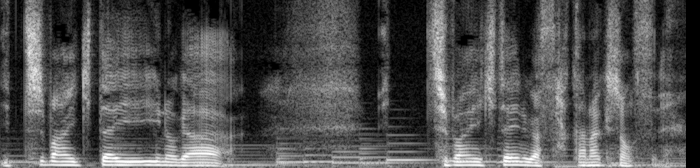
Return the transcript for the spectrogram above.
一番行きたいのが一番行きたいのがサカナクションっすね。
